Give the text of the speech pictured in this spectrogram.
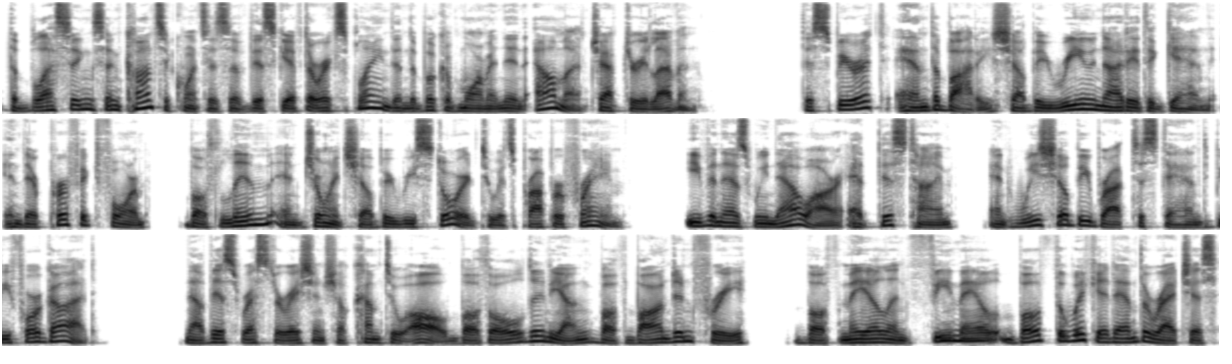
The blessings and consequences of this gift are explained in the Book of Mormon in Alma, chapter 11. The spirit and the body shall be reunited again in their perfect form, both limb and joint shall be restored to its proper frame, even as we now are at this time and we shall be brought to stand before God. Now this restoration shall come to all, both old and young, both bond and free, both male and female, both the wicked and the righteous,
